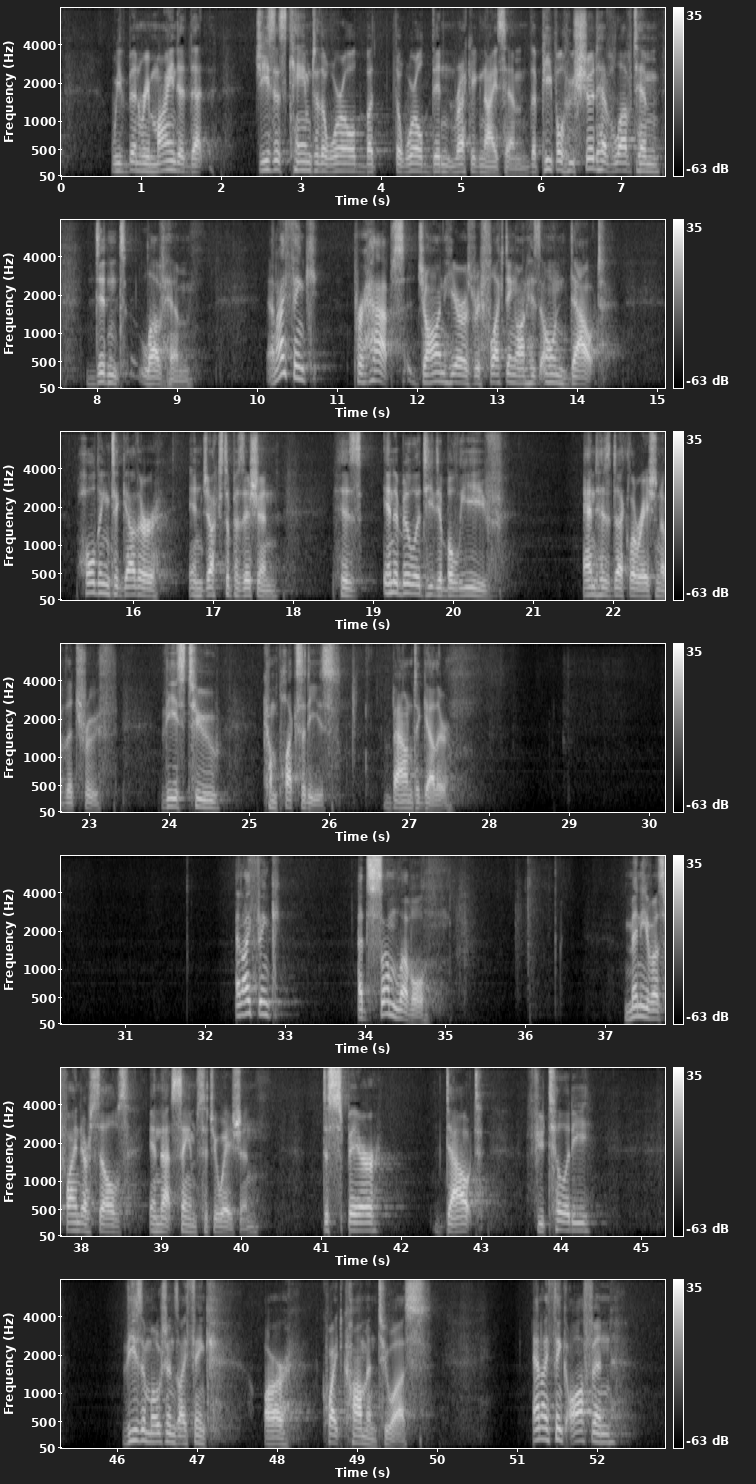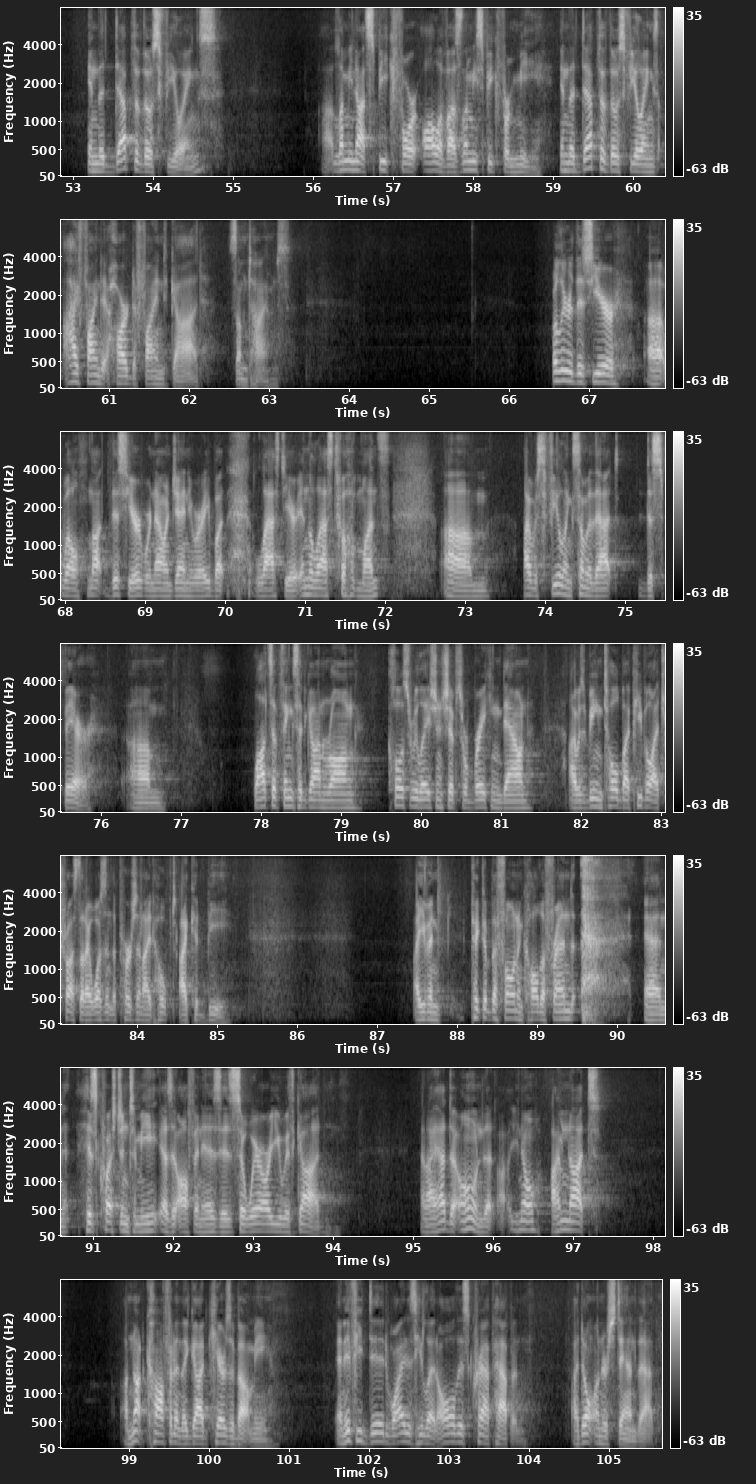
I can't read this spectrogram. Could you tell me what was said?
we've been reminded that Jesus came to the world, but the world didn't recognize him. The people who should have loved him didn't love him. And I think perhaps John here is reflecting on his own doubt, holding together in juxtaposition his inability to believe and his declaration of the truth. These two complexities bound together. And I think at some level, many of us find ourselves in that same situation despair, doubt, futility. These emotions, I think, are quite common to us. And I think often in the depth of those feelings, uh, let me not speak for all of us, let me speak for me. In the depth of those feelings, I find it hard to find God sometimes. Earlier this year, uh, well, not this year, we're now in January, but last year, in the last 12 months, um, I was feeling some of that despair. Um, lots of things had gone wrong, close relationships were breaking down. I was being told by people I trust that I wasn't the person I'd hoped I could be. I even picked up the phone and called a friend And his question to me, as it often is, is So where are you with God? And I had to own that, uh, you know, I'm not, I'm not confident that God cares about me. And if he did, why does he let all this crap happen? I don't understand that.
